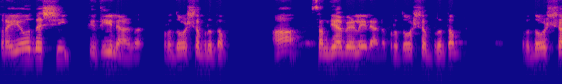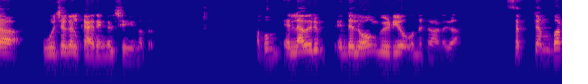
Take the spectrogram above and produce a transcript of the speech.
ത്രയോദശി തിഥിയിലാണ് പ്രദോഷ വ്രതം ആ സന്ധ്യാവേളയിലാണ് പ്രദോഷ വ്രതം പ്രദോഷ പൂജകൾ കാര്യങ്ങൾ ചെയ്യുന്നത്. അപ്പം എല്ലാവരും എന്റെ ലോങ് വീഡിയോ ഒന്ന് കാണുക. സെപ്റ്റംബർ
